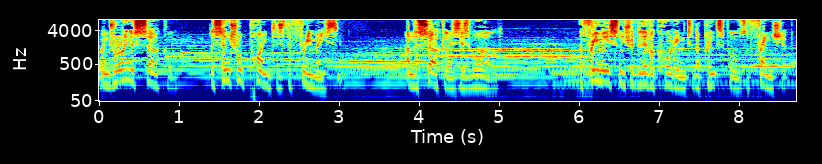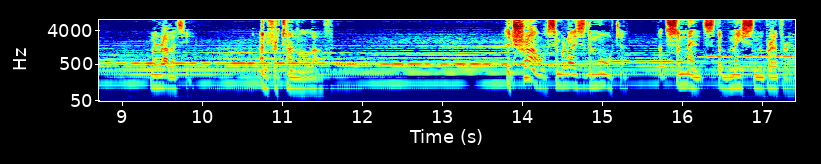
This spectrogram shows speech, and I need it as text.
When drawing a circle, the central point is the Freemason, and the circle is his world. The Freemason should live according to the principles of friendship, morality, and fraternal love. The trowel symbolizes the mortar that cements the Mason brethren.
